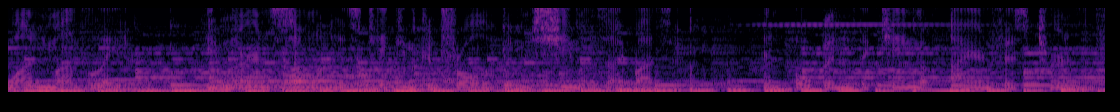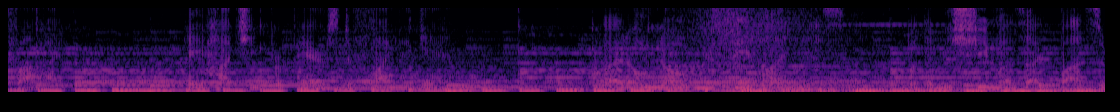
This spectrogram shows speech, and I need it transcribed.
One month later, he learns someone has taken control of the Mishima Zaibatsu and opened the King of Iron Fist Tournament 5. Heihachi prepares to fight again. I don't know who's behind this, but the Mishima Zaibatsu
